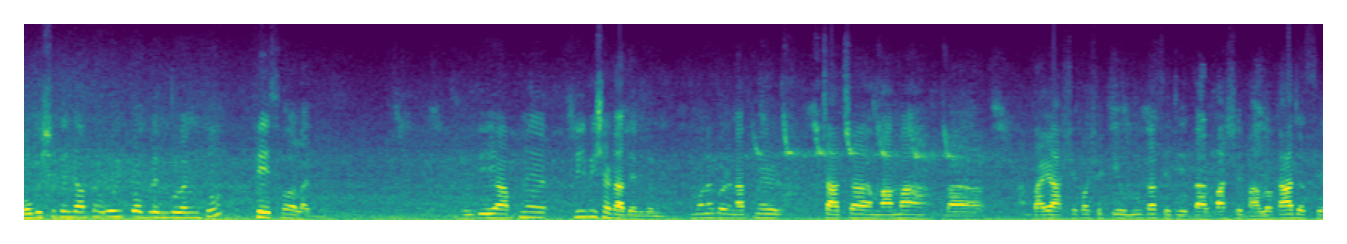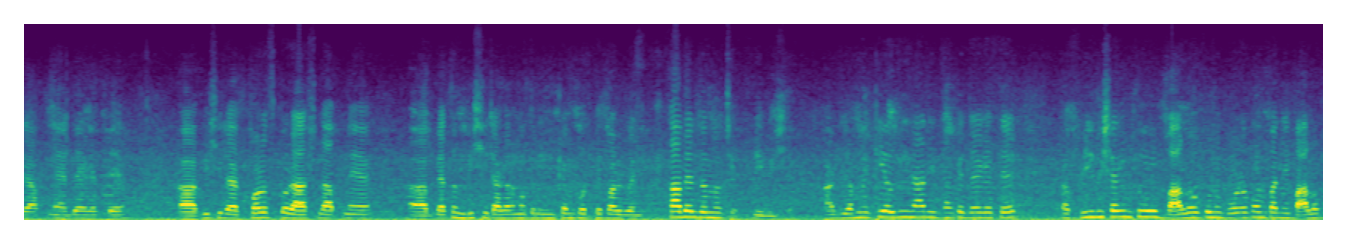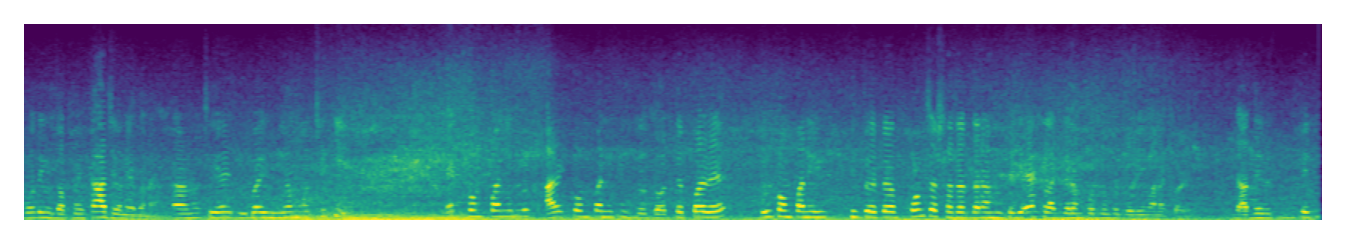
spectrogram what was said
ভবিষ্যতে কিন্তু আপনার ওই প্রবলেমগুলো কিন্তু ফেস হওয়া লাগবে। যদি আপনি ফ্রি ভিসা কাদের জন্য? মনে করেন আপনার চাচা, মামা বা বাইরে আশেপাশে কেউ লোক আছে যে তার পাশে ভালো কাজ আছে, আপনি দেখা গেছে বেশি টাকা খরচ করে আসলে আপনি বেতন বেশি টাকার মতন ইনকাম করতে পারবেন, তাদের জন্য হচ্ছে ফ্রি ভিসা আর যদি আপনি কেউ যদি না দিয়ে থাকে গেছে ফ্রি ভিসা কিন্তু ভালো কোনো বড় কোম্পানি ভালো পদে কিন্তু আপনার কাজও নেবে না। কারণ হচ্ছে দুবাই নিয়ম হচ্ছে কি এক কোম্পানির লোক আরেক কোম্পানি কিন্তু ধরতে পারে। ওই কোম্পানির কিন্তু এটা পঞ্চাশ হাজার দ্রাম থেকে এক লাখ গ্রাম পর্যন্ত জরিমানা করে। যাদের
